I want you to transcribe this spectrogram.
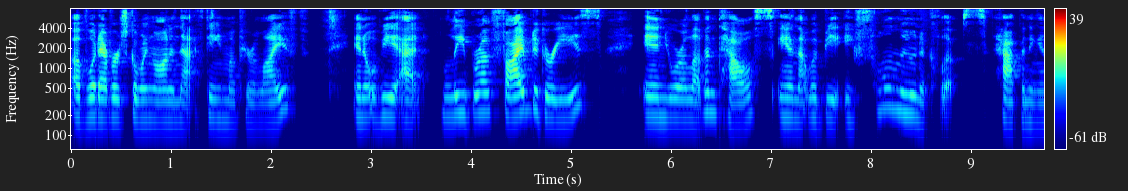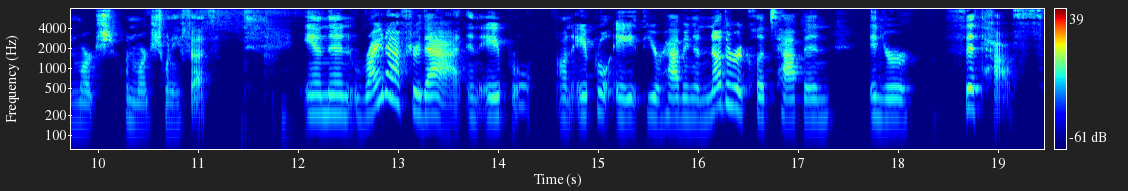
of whatever's going on in that theme of your life. And it will be at Libra, five degrees in your 11th house. And that would be a full moon eclipse happening in March on March 25th. And then right after that, in April, on April 8th, you're having another eclipse happen in your fifth house.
